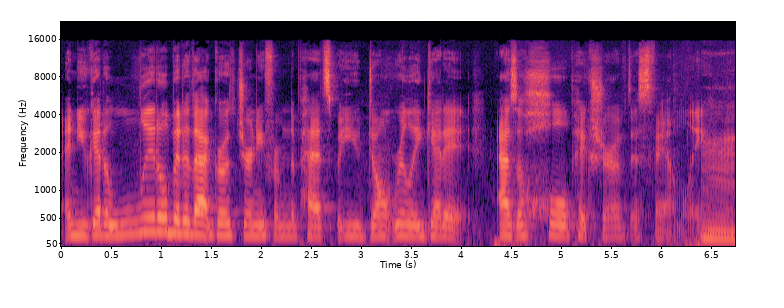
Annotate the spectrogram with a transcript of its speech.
And you get a little bit of that growth journey from the pets but you don't really get it as a whole picture of this family. Hmm.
